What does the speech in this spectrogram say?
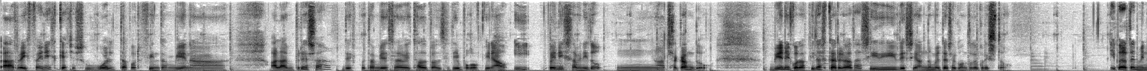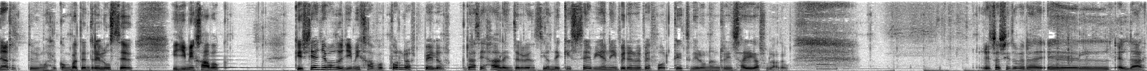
a, Ray Phoenix, que ha hecho su vuelta por fin también a, la empresa. Después también se ha estado todo ese tiempo confinado y Phoenix ha venido mm, achacando. Viene con las pilas cargadas y deseando meterse con todo Cristo. Y para terminar, tuvimos el combate entre Luther y Jimmy Havoc, que se ha llevado Jimmy Havoc por los pelos gracias a la intervención de Keith Sebian y Penelope Ford, que estuvieron en ringside a su lado. Eso ha sido el, el Dark.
